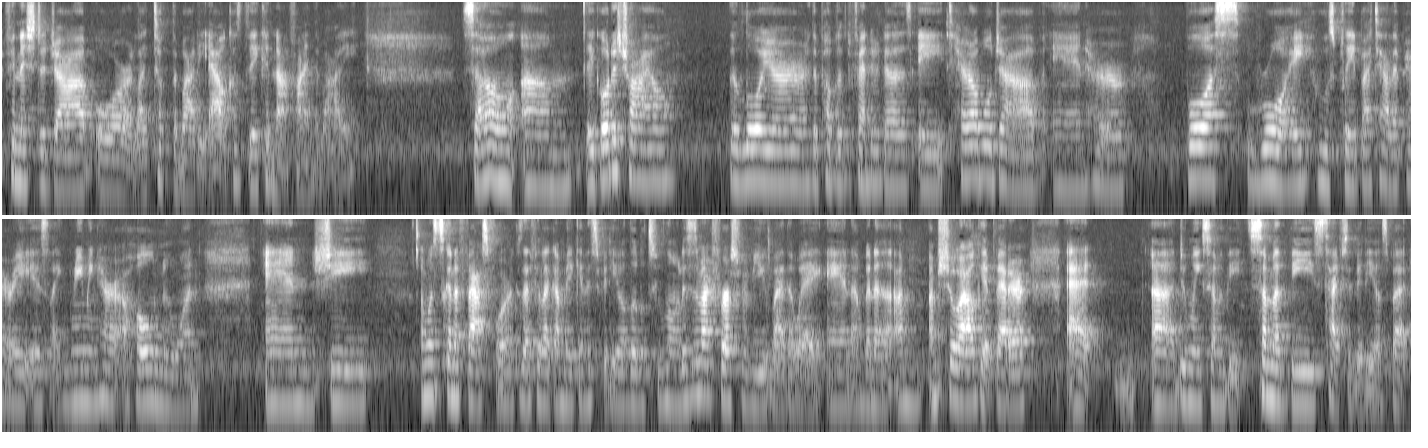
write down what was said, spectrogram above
finished the job or like took the body out because they could not find the body. So um, they go to trial. The lawyer, the public defender does a terrible job and her boss, Roy, who's played by Tyler Perry, is like reaming her a whole new one. And she I'm just gonna fast forward because I feel like I'm making this video a little too long. This is my first review, by the way, and I'm gonna I'm I'm sure I'll get better at uh, doing some of the some of these types of videos. But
